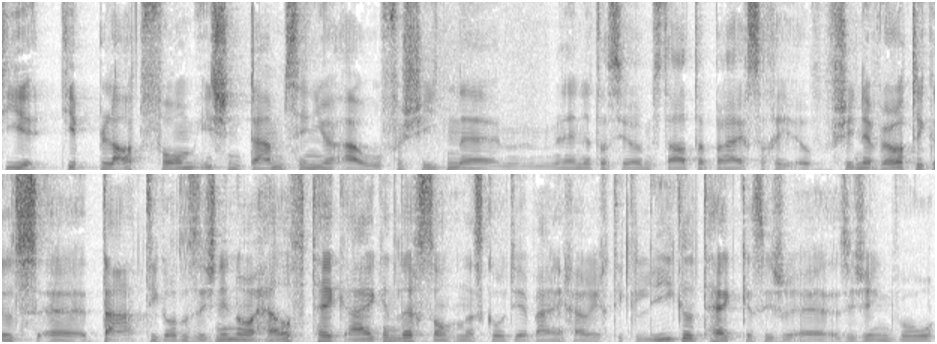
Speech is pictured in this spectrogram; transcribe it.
die, die Plattform ist in dem Sinn ja auch auf verschiedenen, wir nennen das ja im Startup-Bereich so auf verschiedenen Verticals äh, tätig. Oder? Es ist nicht nur Health Tech eigentlich, sondern es geht ja eigentlich auch richtig Legal Tech. Es ist, äh, es ist irgendwo,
